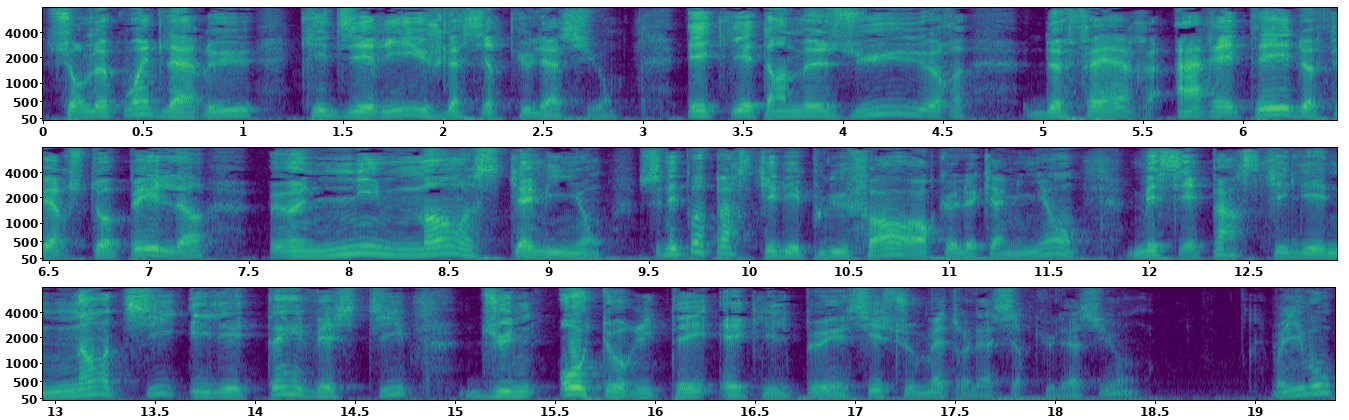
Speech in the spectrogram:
sur le coin de la rue, qui dirige la circulation et qui est en mesure de faire arrêter, de faire stopper là un immense camion. Ce n'est pas parce qu'il est plus fort que le camion, mais c'est parce qu'il est nanti, il est investi d'une autorité et qu'il peut ainsi soumettre la circulation. Voyez-vous,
